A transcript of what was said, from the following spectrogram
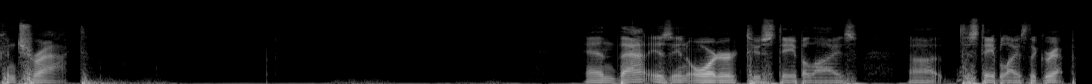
contract. And that is in order to stabilize uh, to stabilize the grip.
